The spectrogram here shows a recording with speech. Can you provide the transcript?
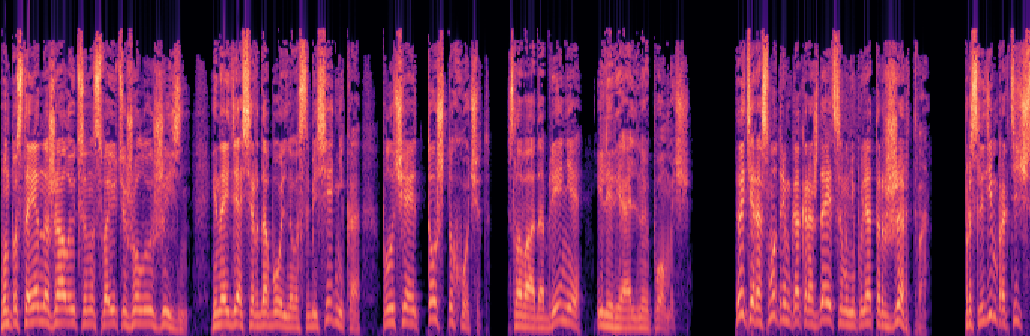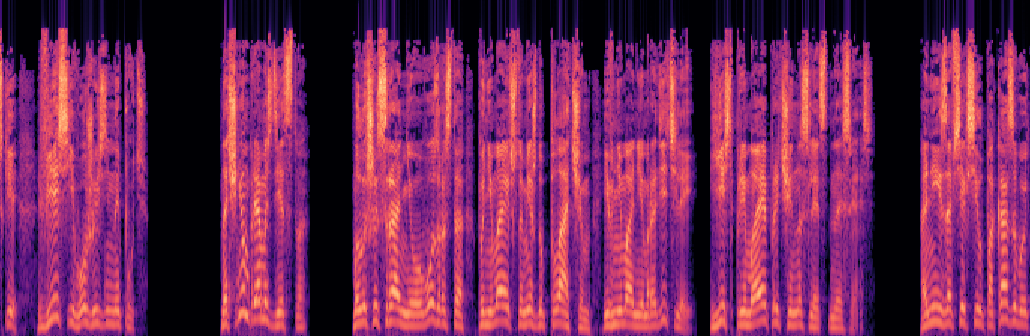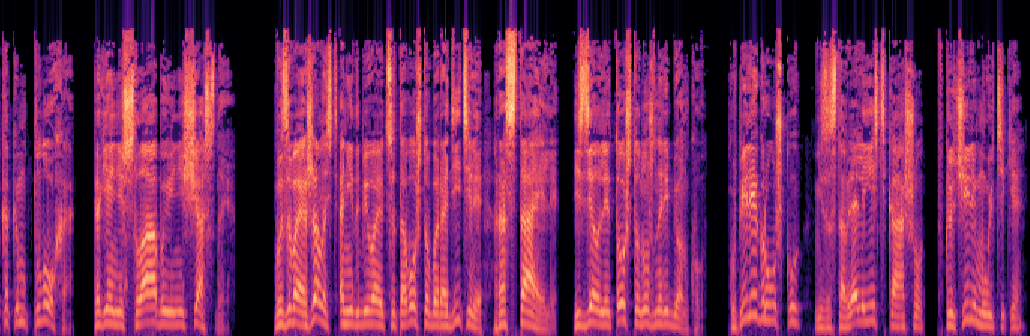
Он постоянно жалуется на свою тяжелую жизнь и, найдя сердобольного собеседника, получает то, что хочет – слова одобрения или реальную помощь. Давайте рассмотрим, как рождается манипулятор-жертва. Проследим практически весь его жизненный путь. Начнем прямо с детства. Малыши с раннего возраста понимают, что между плачем и вниманием родителей есть прямая причинно-следственная связь. Они изо всех сил показывают, как им плохо, какие они слабые и несчастные. Вызывая жалость, они добиваются того, чтобы родители растаяли и сделали то, что нужно ребенку. Купили игрушку, не заставляли есть кашу, включили мультики.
